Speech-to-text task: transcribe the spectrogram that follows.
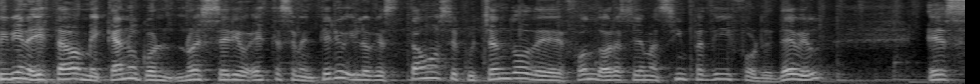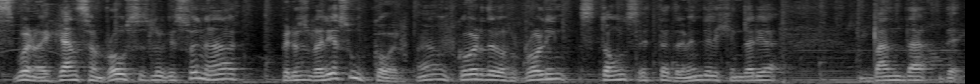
Muy bien, ahí estaba Mecano con No es serio este cementerio y lo que estamos escuchando de fondo ahora se llama Sympathy for the Devil. Es, bueno, es Guns N' Roses lo que suena, pero en realidad es un cover, ¿eh? un cover de los Rolling Stones, esta tremenda y legendaria banda de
